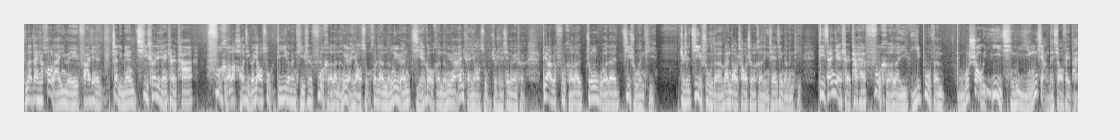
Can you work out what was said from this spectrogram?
那但是后来因为发现这里边汽车这件事儿它复合了好几个要素，第一个问题是复合了能源要素或者叫能源结构和能源安全要素，就是新能源车；第二个复合了中国的技术问题。就是技术的弯道超车和领先性的问题。第三件事，它还复合了一一部分不受疫情影响的消费盘。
